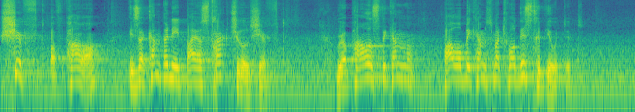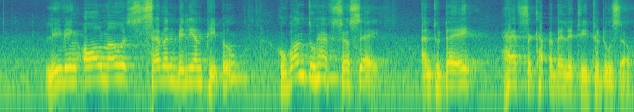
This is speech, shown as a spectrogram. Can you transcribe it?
shift of power is accompanied by a structural shift, where powers become, power becomes much more distributed, leaving almost 7 billion people who want to have their say and today have the capability to do so.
